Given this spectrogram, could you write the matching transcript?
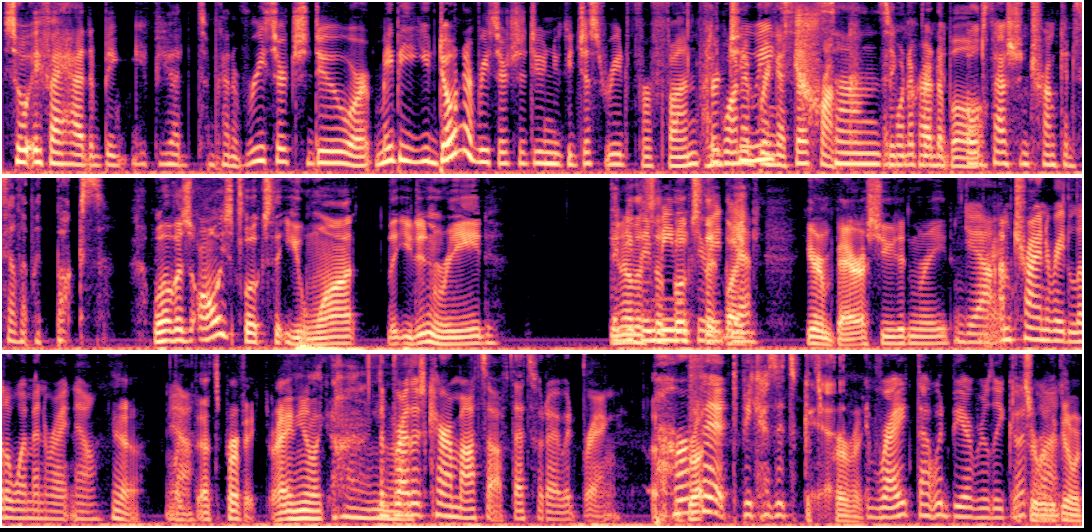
So if I had a big, if you had some kind of research to do, or maybe you don't have research to do and you could just read for fun for I want two to bring weeks, a that trunk. sounds I wanna incredible. Bring an old-fashioned trunk and fill it with books. Well, there's always books that you want that you didn't read. That You know, you've there's been some books to that read, like yeah. You're embarrassed you didn't read. Yeah, I'm trying to read Little Women right now. Yeah, Yeah. like, that's perfect, right? And you're like, ah, you The know, Brothers Karamazov. That's what I would bring. bro- Perfect because it's, It's perfect. right. That would be a really good It's a really one. good one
